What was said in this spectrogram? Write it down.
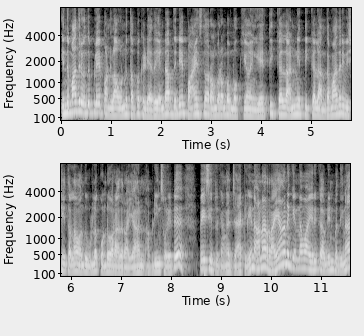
இந்த மாதிரி வந்து ப்ளே பண்ணலாம் ஒன்றும் தப்பு கிடையாது. End of the day points தான் ரொம்ப ரொம்ப முக்கியம். இங்கே எத்திக்கல் அன்எத்திக்கல் அந்த மாதிரி விஷயத்தெல்லாம் வந்து உள்ளே கொண்டு வராது ரயான் அப்படின்னு சொல்லிட்டு பேசிகிட்டு இருக்காங்க ஜாக்லின் ஆனால் ரயானுக்கு என்னவா இருக்குது அப்படின்னு பார்த்தீங்கன்னா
